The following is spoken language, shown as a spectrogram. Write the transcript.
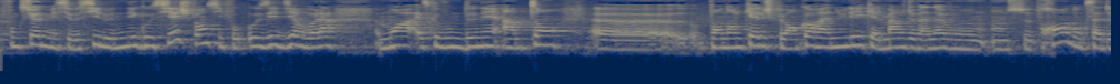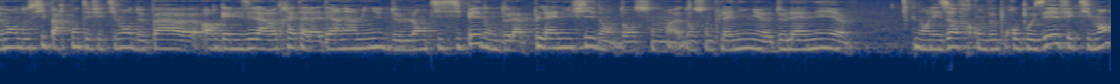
fonctionne, mais c'est aussi le négocier, je pense. Il faut oser dire voilà, moi, est-ce que vous me donnez un temps euh, pendant lequel je peux encore annuler Quelle marge de manœuvre on, se prend? Donc ça demande aussi, par contre, effectivement, de pas euh, organiser la retraite à la dernière minute, de l'anticiper, donc de la planifier dans, son dans son planning de l'année. Dans les offres qu'on veut proposer effectivement.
